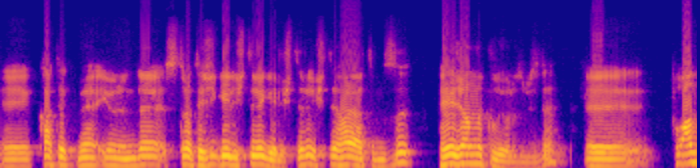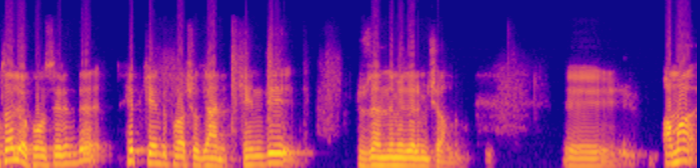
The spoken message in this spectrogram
e, kat etme yönünde strateji geliştire geliştire işte hayatımızı heyecanlı kılıyoruz biz de. E, bu Antalya konserinde hep kendi parçalı yani kendi düzenlemelerimi çaldım. E, ama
